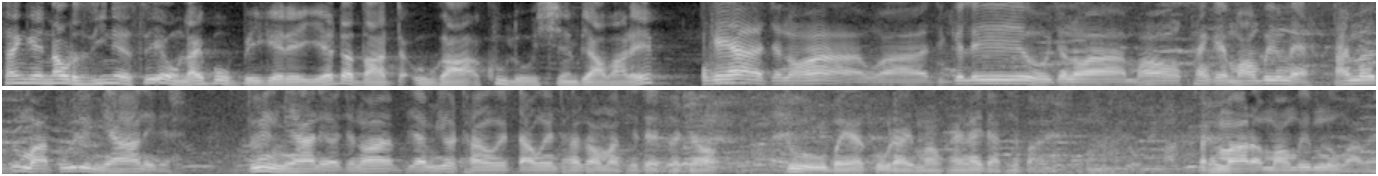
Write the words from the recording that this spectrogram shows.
ဆိုင်ကယ်နောက်တစ်စီးနဲ့စေးအောင်လိုက်ပို့ပေးခဲ့တဲ့ရဲတပ်သားတဦးကအခုလိုရှင်းပြပါတယ်။ကဲကကျွန်တော်ကဟိုဟာဒီကလေးကိုကျွန်တော်ကမောင်းဆိုင်ကယ်မောင်းပေးမယ်။ဒါပေမဲ့သူ့မှာသွေးတွေများနေတယ်။သွေးတွေများနေတော့ကျွန်တော်ကပြန်ပြီးတော့ထောင်ဝင်တာဝန်ထမ်းဆောင်มาဖြစ်တဲ့အတွက်ကြောင့်သူ့ကိုဘယ်ကကိုယ်တိုင်မောင်းခိုင်းလိုက်တာဖြစ်ပါတယ်။ပထမတော့မောင်းပေးမလို့ပါပဲ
